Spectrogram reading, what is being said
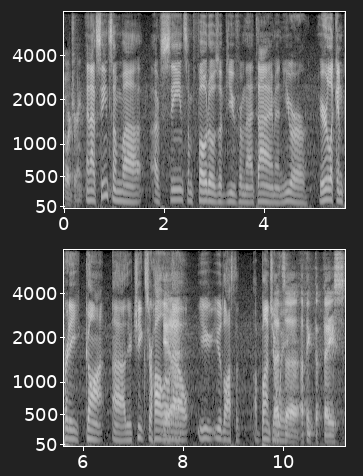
or drink. And I've seen some uh, I've seen some photos of you from that time, and you are you're looking pretty gaunt. Uh, your cheeks are hollowed Yeah. out. You you lost a, a bunch of That's weight. uh, I think the face,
